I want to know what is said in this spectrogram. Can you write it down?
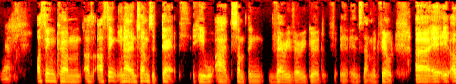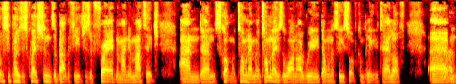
Yeah. I think um, I, I think you know in terms of depth, he will add something very very good f- into that midfield. Uh, it, it obviously poses questions about the futures of Fred, Nemanja Matic, and um, Scott McTominay. McTominay is the one I really don't want to see sort of completely tail off. Um, No.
